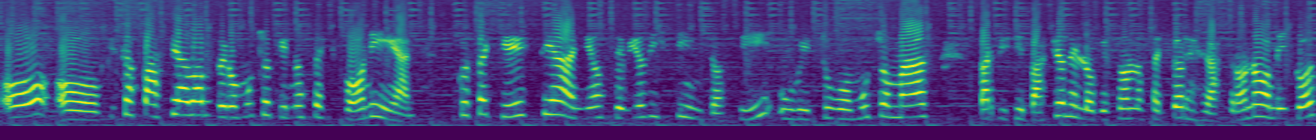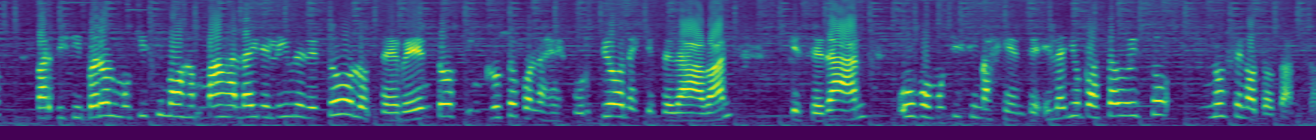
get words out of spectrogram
o, o quizás paseaban, pero mucho que no se exponían. Cosa que este año se vio distinto, ¿sí? Hubo, tuvo mucho más participación en lo que son los sectores gastronómicos, participaron muchísimo más al aire libre de todos los eventos, incluso con las excursiones que se daban, que se dan, hubo muchísima gente. El año pasado eso no se notó tanto.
